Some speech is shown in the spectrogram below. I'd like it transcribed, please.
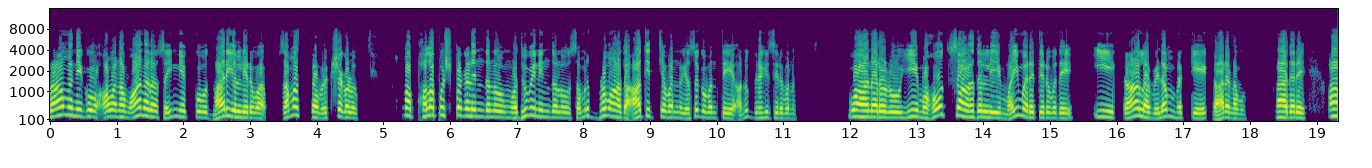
ರಾಮನಿಗೂ ಅವನ ವಾನರ ಸೈನ್ಯಕ್ಕೂ ದಾರಿಯಲ್ಲಿರುವ ಸಮಸ್ತ ವೃಕ್ಷಗಳು ತಮ್ಮ ಫಲಪುಷ್ಪಗಳಿಂದಲೂ ಮಧುವಿನಿಂದಲೂ ಸಮೃದ್ಧವಾದ ಆತಿಥ್ಯವನ್ನು ಎಸಗುವಂತೆ ಅನುಗ್ರಹಿಸಿರುವನು. ವಾನರರು ಈ ಮಹೋತ್ಸಾಹದಲ್ಲಿ ಮೈಮರೆತಿರುವುದೇ ಈ ಕಾಲ ವಿಳಂಬಕ್ಕೆ ಕಾರಣವು. ಆದರೆ ಆ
